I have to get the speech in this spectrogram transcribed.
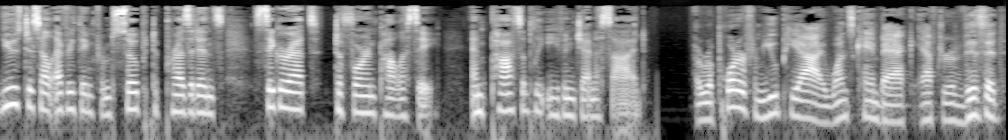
used to sell everything from soap to presidents, cigarettes to foreign policy, and possibly even genocide. A reporter from UPI once came back after a visit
